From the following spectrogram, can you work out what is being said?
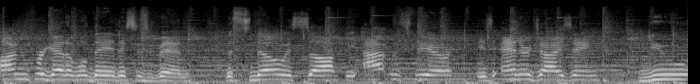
unforgettable day this has been. The snow is soft, the atmosphere is energizing. You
